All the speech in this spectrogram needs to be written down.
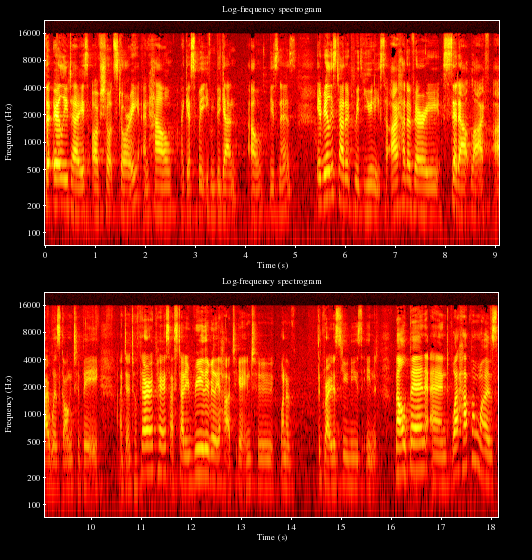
the early days of short story and how I guess we even began our business. It really started with uni. So I had a very set out life. I was going to be a dental therapist. I studied really, really hard to get into one of the greatest unis in Melbourne. And what happened was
